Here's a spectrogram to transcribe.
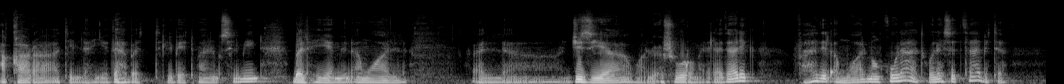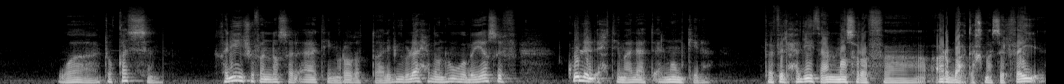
عقارات اللي هي ذهبت لبيت مال المسلمين بل هي من أموال الجزية والعشور وما إلى ذلك فهذه الأموال منقولات وليست ثابتة وتقسم. خلينا نشوف النص الآتي من روض الطالبين ولاحظوا أنه هو بيصف كل الاحتمالات الممكنة. ففي الحديث عن مصرف أربعة أخماس الفيء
